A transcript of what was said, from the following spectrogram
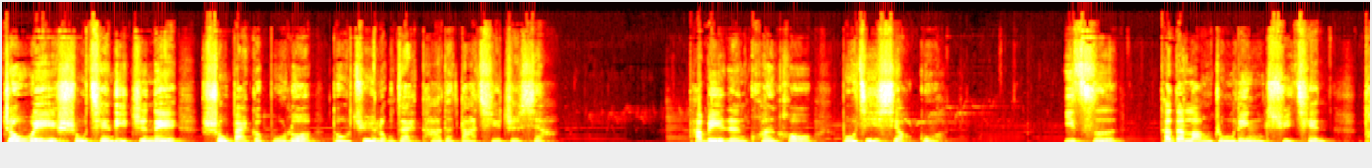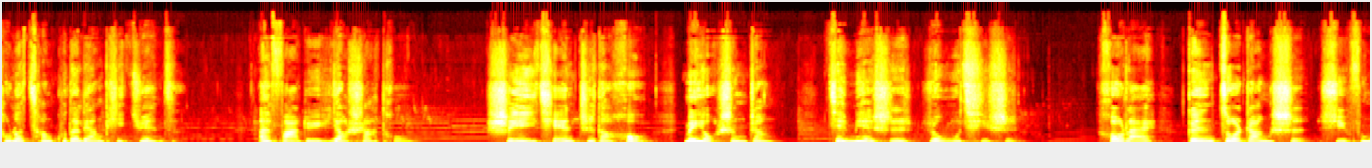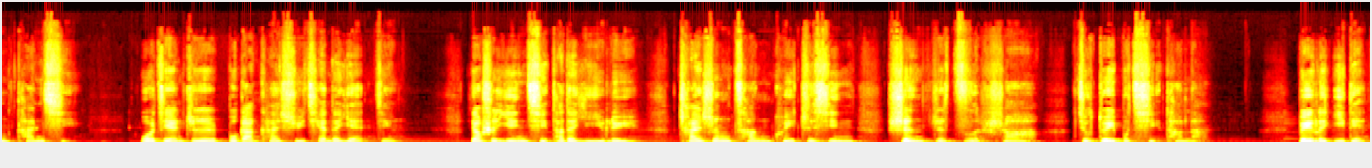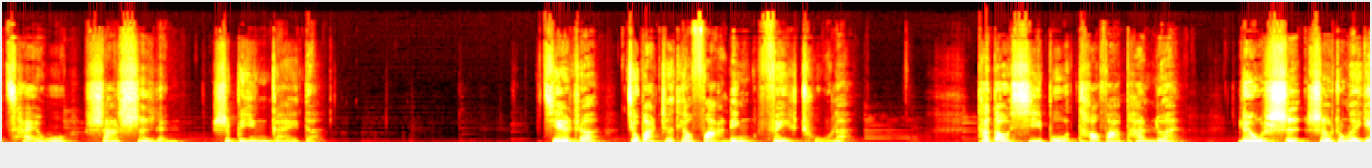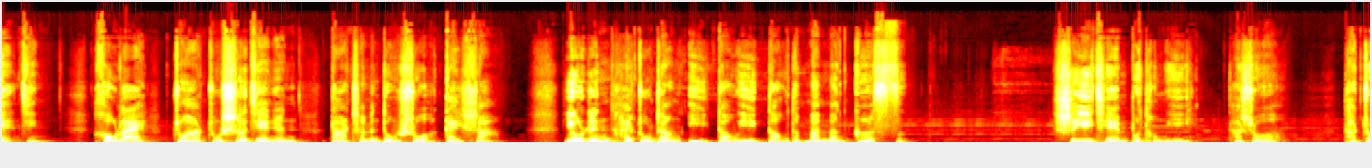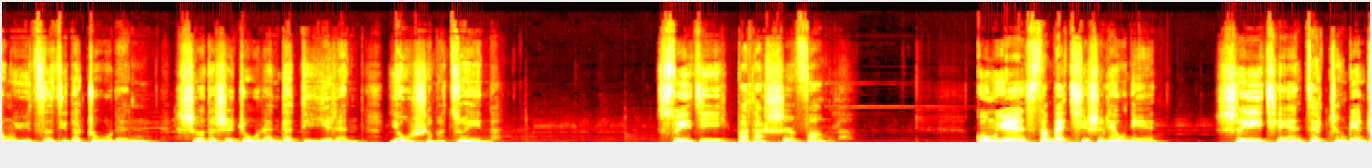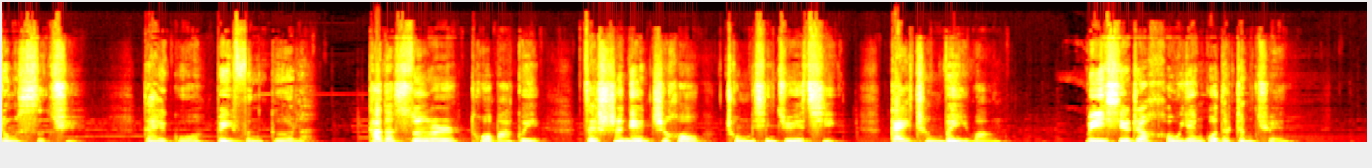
周围数千里之内，数百个部落都聚拢在他的大旗之下。他为人宽厚，不计小过。一次，他的郎中令许谦偷了仓库的两匹卷子，按法律要杀头。石以前知道后没有声张，见面时若无其事。后来跟左长史许凤谈起，我简直不敢看许谦的眼睛，要是引起他的疑虑。产生惭愧之心，甚至自杀，就对不起他了。为了一点财物杀世人是不应该的。接着就把这条法令废除了。他到西部讨伐叛乱，流矢射中了眼睛，后来抓住射箭人，大臣们都说该杀，有人还主张一刀一刀的慢慢割死。石以前不同意，他说：“他忠于自己的主人，射的是主人的敌人，有什么罪呢？”随即把他释放了。公元三百七十六年，石以前在政变中死去，代国被分割了。他的孙儿拓跋圭在十年之后重新崛起，改称魏王，威胁着后燕国的政权。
